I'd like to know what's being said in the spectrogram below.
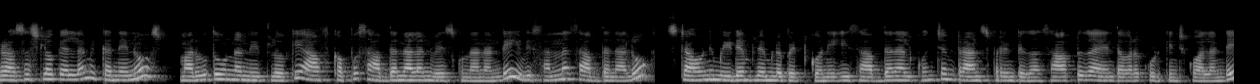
ప్రాసెస్లోకి వెళ్దాం. ఇక్కడ నేను మరుగుతూ ఉన్న నీటిలోకి హాఫ్ కప్పు సాబ్దనాలను వేసుకున్నానండి. ఇవి సన్న సాబ్దనాలు. స్టవ్ని మీడియం ఫ్లేమ్లో పెట్టుకొని ఈ సాబ్దానాలు కొంచెం ట్రాన్స్పరెంట్గా సాఫ్ట్గా అయ్యేంత వరకు ఉడికించుకోవాలండి.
